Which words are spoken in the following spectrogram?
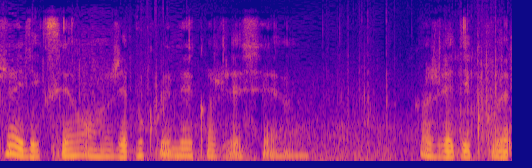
Passage-là, il est excellent. J'ai beaucoup aimé quand je l'ai fait, hein. quand je l'ai découvert.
